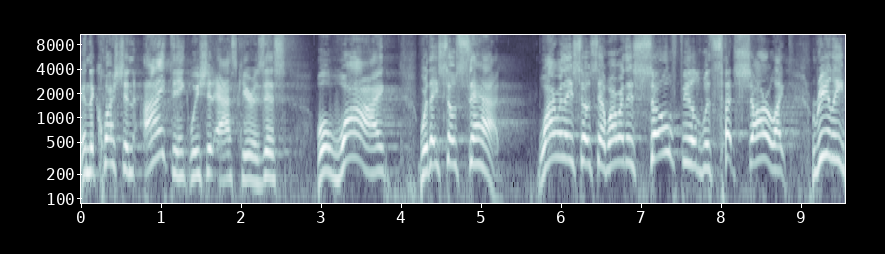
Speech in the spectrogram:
And the question I think we should ask here is this well, why were they so sad? Why were they so sad? Why were they so filled with such sorrow? Like, really,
